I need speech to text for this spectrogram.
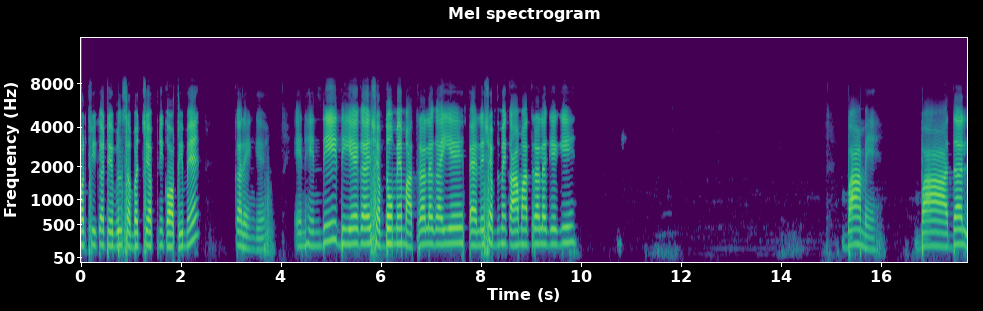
और 3 का टेबल सब बच्चे अपनी कॉपी में करेंगे इन हिंदी दिए गए शब्दों में मात्रा लगाइए पहले शब्द में कहा मात्रा लगेगी बा में बादल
